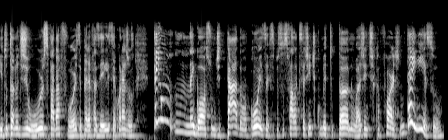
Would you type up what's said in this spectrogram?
e tutano de urso para dar força, para fazer ele ser corajoso. Tem um, um, negócio, um ditado, uma coisa que as pessoas falam que se a gente comer tutano, a gente fica forte. Não tem isso.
